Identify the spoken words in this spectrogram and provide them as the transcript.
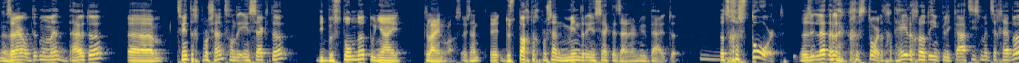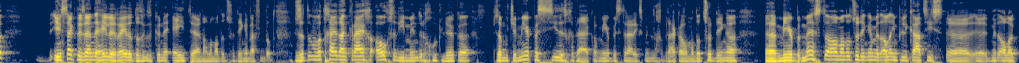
dan zijn er op dit moment buiten ehm 20% van de insecten die bestonden toen jij klein was. Er zijn, eh, dus 80% minder insecten zijn er nu buiten. Dat is gestoord. Dat is letterlijk gestoord. Dat gaat hele grote implicaties met zich hebben. Insecten zijn de hele reden dat we kunnen eten en allemaal dat soort dingen bijvoorbeeld. Dus dat, wat ga je dan krijgen? Oogsten die minder goed lukken. Dus dan moet je meer pesticiden gebruiken, meer bestrijdingsmiddelen gebruiken, allemaal dat soort dingen. Eh, meer bemesten, allemaal dat soort dingen met alle implicaties, eh, eh, met alle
